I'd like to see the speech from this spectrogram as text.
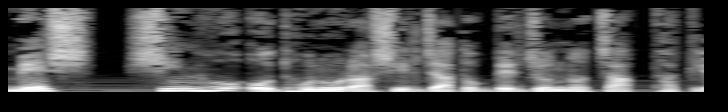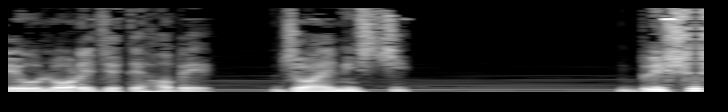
মেষ, সিংহ ও ধনু রাশির জাতকদের জন্য চাপ থাকলেও লড়ে যেতে হবে, জয় নিশ্চিত। বৃষ,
